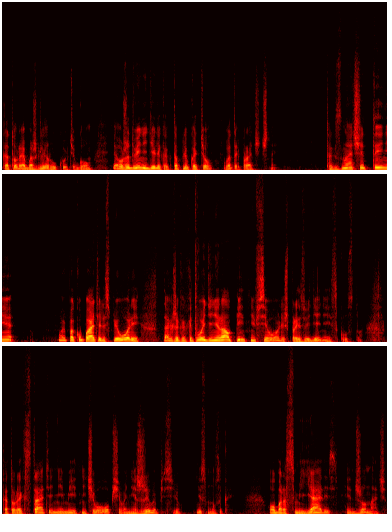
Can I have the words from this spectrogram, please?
которой обожгли руку утюгом. Я уже две недели как топлю котел в этой прачечной. Так значит, ты не мой покупатель из Пиории, так же, как и твой генерал Пинтни, всего лишь произведение искусства, которое, кстати, не имеет ничего общего ни с живописью, ни с музыкой. Оба рассмеялись, и Джо начал.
